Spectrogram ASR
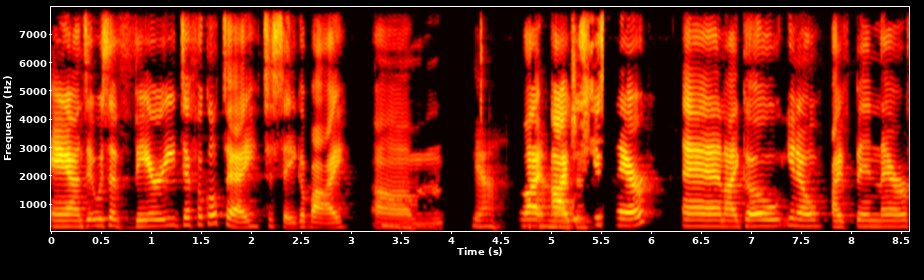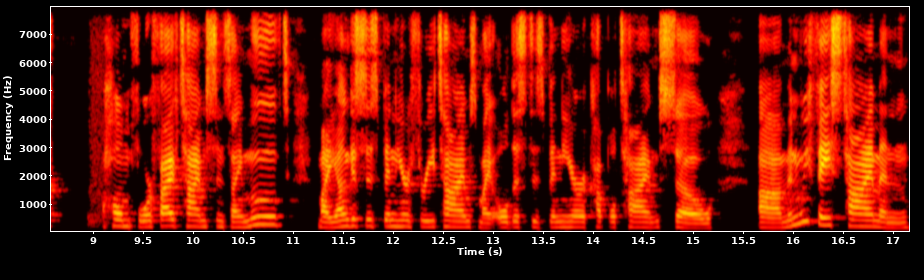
and it was a very difficult day to say goodbye um yeah. but can i was just there and i go you know i've been there home four or five times since i moved my youngest has been here three times my oldest has been here a couple times so um, and we FaceTime and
